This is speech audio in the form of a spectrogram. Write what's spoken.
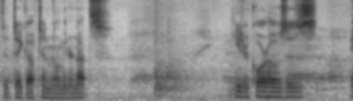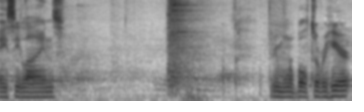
to take off 10 millimeter nuts. Heater core hoses, AC lines. Three more bolts over here.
